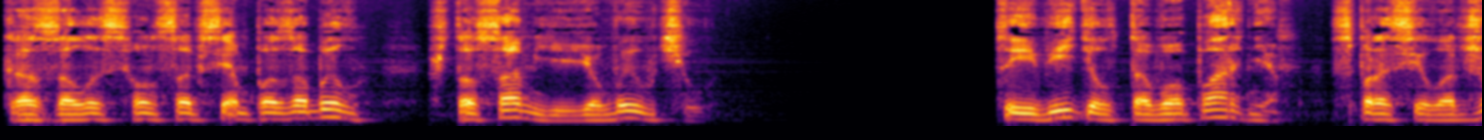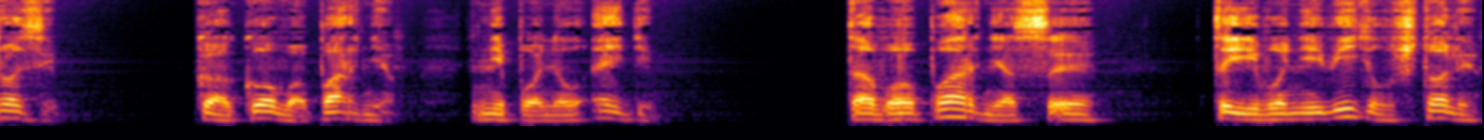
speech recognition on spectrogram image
Казалось, он совсем позабыл, что сам ее выучил. «Ты видел того парня?» — спросила Джози. «Какого парня?» — не понял Эдди. «Того парня с... Ты его не видел, что ли?»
